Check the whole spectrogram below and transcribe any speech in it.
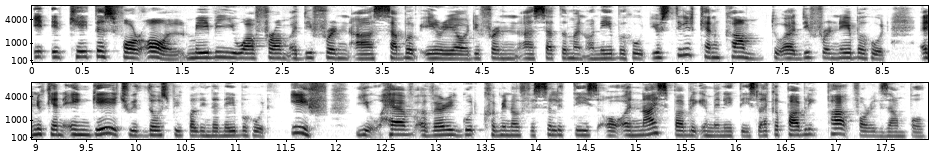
it, it caters for all. Maybe you are from a different uh, suburb area or different uh, settlement or neighborhood you still can come to a different neighborhood and you can engage with those people in the neighborhood. If you have a very good communal facilities or a nice public amenities like a public park, for example.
